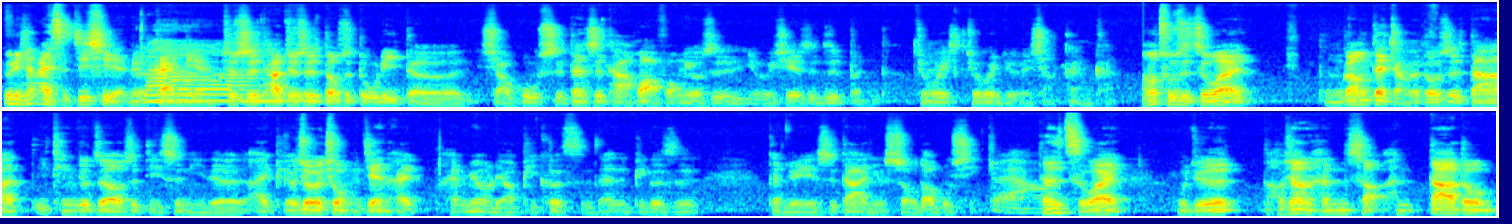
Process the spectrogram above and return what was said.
有点像爱死机器人那个概念，就是它就是都是独立的小故事，但是它画风又是有一些是日本的，就会就会觉得想看看。然后除此之外。我们刚刚在讲的都是大家一听就知道是迪士尼的 IP，而且而且我们今天还还没有聊皮克斯，但是皮克斯感觉也是大家已经熟到不行。对啊。但是此外，我觉得好像很少很大家都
